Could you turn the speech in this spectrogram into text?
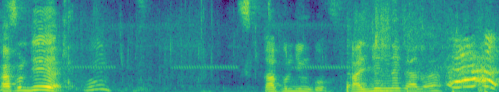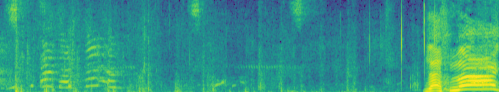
કાપુરજી હમ. કાપુરજી કો કાલજી ને કાદા લક્ષ્મણ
